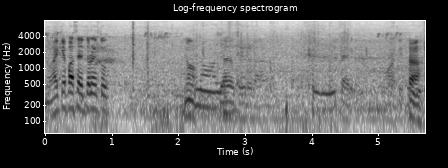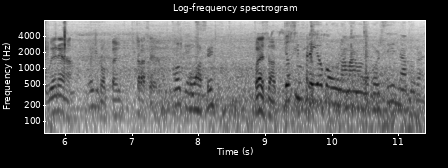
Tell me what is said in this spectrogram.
No hay que pasar el tren tú. No, No, ya yo lo estoy grabando. Serio. Como Ah. tú vienes a romper trasero. ¿Cómo Ok. así? Pues exacto. Yo siempre yo con una mano de por sí natural.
